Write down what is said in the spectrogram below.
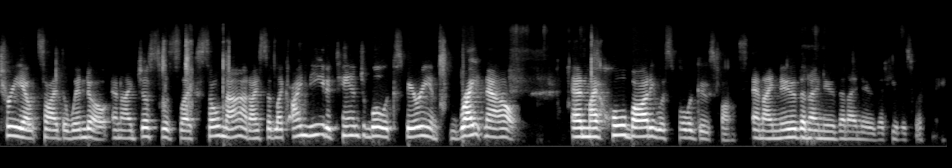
tree outside the window and i just was like so mad. I said like i need a tangible experience right now. And my whole body was full of goosebumps and i knew that i knew that i knew that he was with me.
